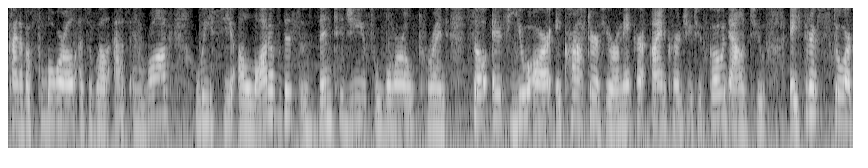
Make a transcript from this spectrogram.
kind of a floral as well as in Rokh. We see a lot of this vintagey floral print. So if you are a crafter, if you're a maker, I encourage you to go down to a thrift store,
